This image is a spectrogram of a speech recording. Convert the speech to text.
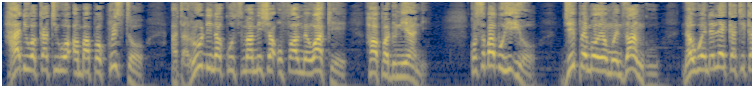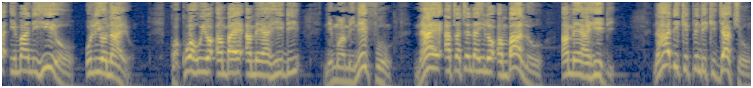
hadi wakati huo ambapo kristo atarudi na kuusimamisha ufalme wake hapa duniani. Kwa sababu hiyo jipe moyo mwenzangu na uendelee katika imani hiyo uliyo nayo kwa kuwa huyo ambaye ameahidi ni mwaminifu naye atatenda hilo ambalo ameahidi. Na hadi kipindi kijacho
